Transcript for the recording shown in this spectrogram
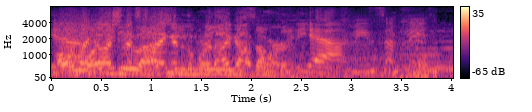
Yeah. Oh my gosh, that's tying into the word I got something. for it. Yeah, it means something.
